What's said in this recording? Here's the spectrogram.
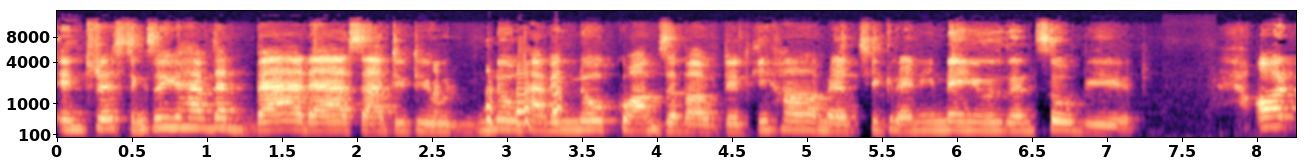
Interesting. So you have that badass attitude, no having no qualms about it. कि हाँ मैं अच्छी गृहिणी नहीं हूँ, then so be it. और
